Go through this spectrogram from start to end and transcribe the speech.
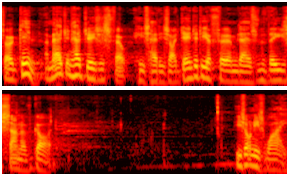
So again, imagine how Jesus felt. He's had his identity affirmed as the Son of God. He's on his way.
